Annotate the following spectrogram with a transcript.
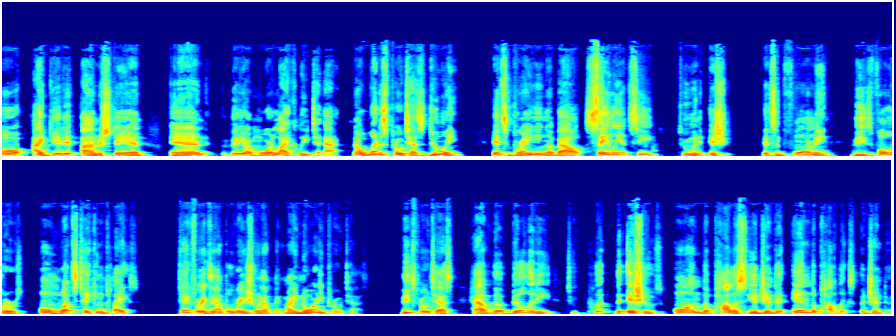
Oh, I get it, I understand, and they are more likely to act. Now, what is protest doing? It's bringing about saliency to an issue, it's informing these voters on what's taking place. Take, for example, racial and ethnic minority protests. These protests have the ability to put the issues on the policy agenda in the public's agenda.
